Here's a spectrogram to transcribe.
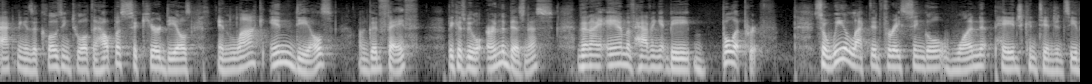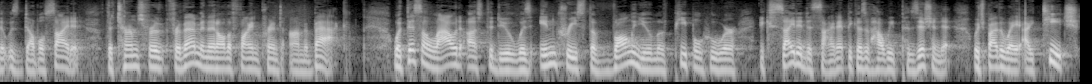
acting as a closing tool to help us secure deals and lock in deals on good faith because we will earn the business than I am of having it be bulletproof. So we elected for a single one page contingency that was double sided, the terms for, for them and then all the fine print on the back. What this allowed us to do was increase the volume of people who were excited to sign it because of how we positioned it, which by the way, I teach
